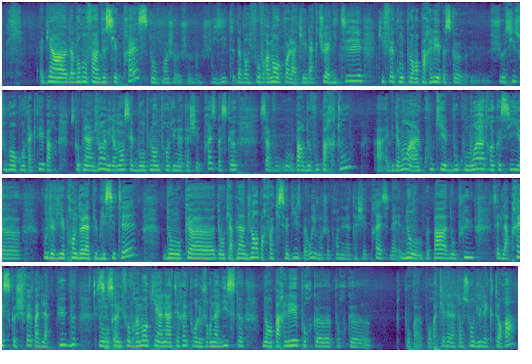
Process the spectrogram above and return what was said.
Eh bien, euh, d'abord, on fait un dossier de presse. Donc, moi, je, je- je visite. D'abord, il faut vraiment voilà, qu'il y ait une actualité qui fait qu'on peut en parler. Parce que je suis aussi souvent contactée par. Parce que plein de gens, évidemment, c'est le bon plan de prendre une attachée de presse parce que ça vous, on parle de vous partout. À, évidemment, à un coût qui est beaucoup moindre que si euh, vous deviez prendre de la publicité. Donc, euh, donc, il y a plein de gens parfois qui se disent bah oui, moi, je vais prendre une attachée de presse. Mais non, on peut pas non plus. C'est de la presse que je fais, pas de la pub. Donc, euh, il faut vraiment qu'il y ait un intérêt pour le journaliste d'en parler pour que pour que pour, pour attirer l'attention du lectorat.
